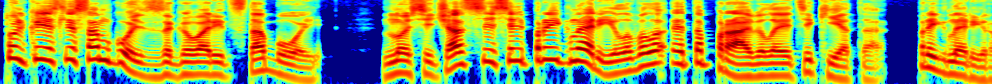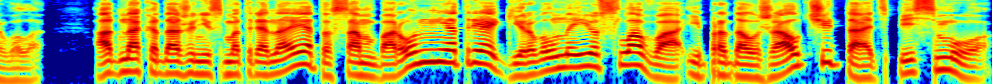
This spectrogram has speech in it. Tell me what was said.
Только если сам гость заговорит с тобой. Но сейчас Сесель проигнорировала это правило этикета. Проигнорировала. Однако даже несмотря на это, сам барон не отреагировал на ее слова и продолжал читать письмо.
